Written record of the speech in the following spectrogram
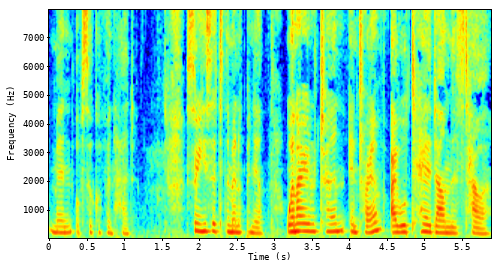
men of Succoth had. So he said to the men of Peniel, When I return in triumph, I will tear down this tower.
